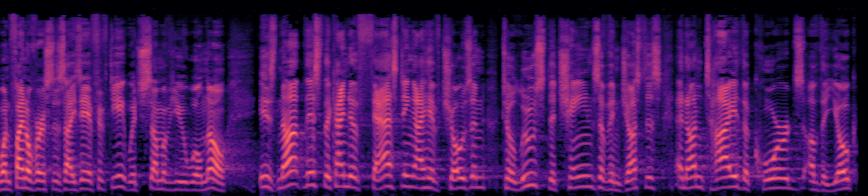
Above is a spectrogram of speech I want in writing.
One final verse is Isaiah 58, which some of you will know. Is not this the kind of fasting I have chosen to loose the chains of injustice and untie the cords of the yoke,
